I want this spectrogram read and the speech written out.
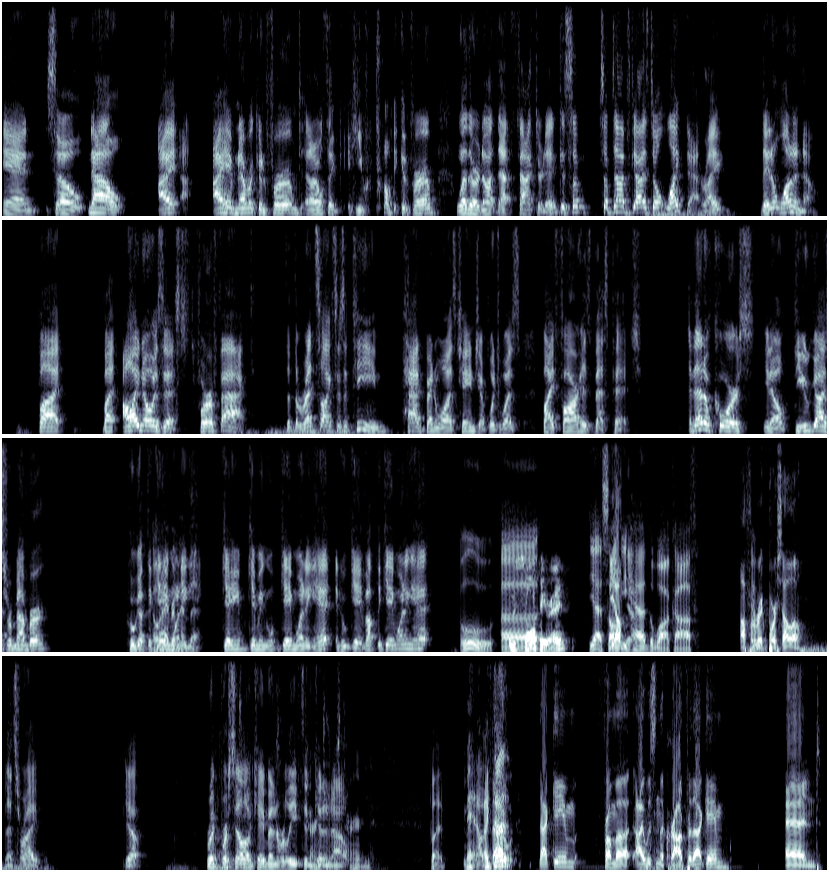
And so now I I have never confirmed, and I don't think he would probably confirm whether or not that factored in because some sometimes guys don't like that, right? They don't want to know. But but all I know is this for a fact that the Red Sox as a team had Benoit's changeup, which was by far his best pitch. and then of course, you know, do you guys remember who got the Oh, game winning game game game winning hit and who gave up the game winning hit? Ooh, It was uh, salty, right? Yeah, Salty Yep. had the walk off. Off of Rick Porcello. That's right. Yep. Rick Oh, Porcello dude came in in relief, didn't get Turned it out. turn. But man, like that. that that game from a I was in the crowd for that game, and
